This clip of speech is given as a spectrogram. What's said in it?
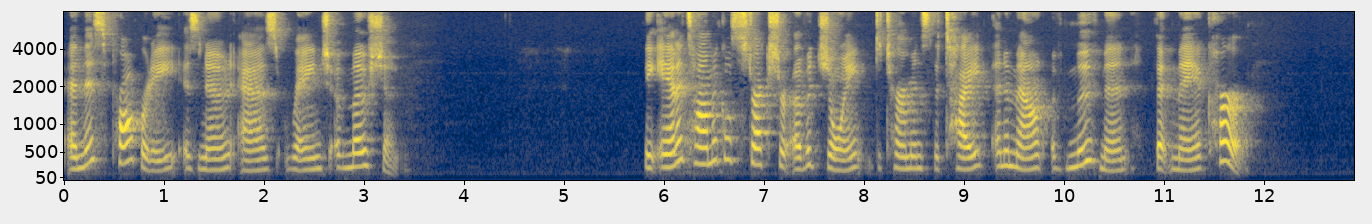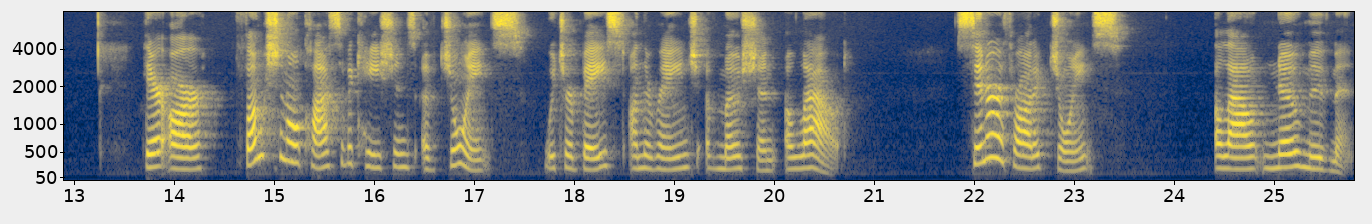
and this property is known as range of motion. The anatomical structure of a joint determines the type and amount of movement that may occur. There are functional classifications of joints which are based on the range of motion allowed. Synarthrotic joints allow no movement.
